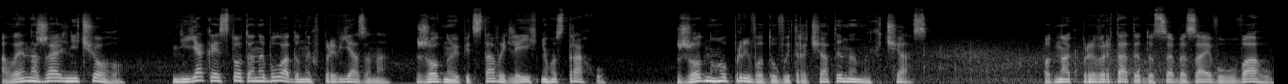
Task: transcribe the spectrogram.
Але, на жаль, нічого. Ніяка істота не була до них прив'язана, жодної підстави для їхнього страху, жодного приводу витрачати на них час. Однак привертати до себе зайву увагу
